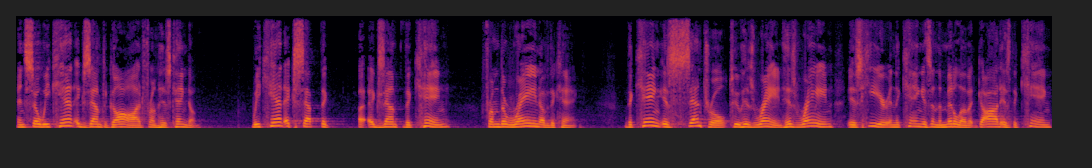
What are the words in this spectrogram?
And so we can't exempt God from his kingdom. We can't accept the, uh, exempt the king from the reign of the king. The king is central to his reign. His reign is here, and the king is in the middle of it. God is the king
